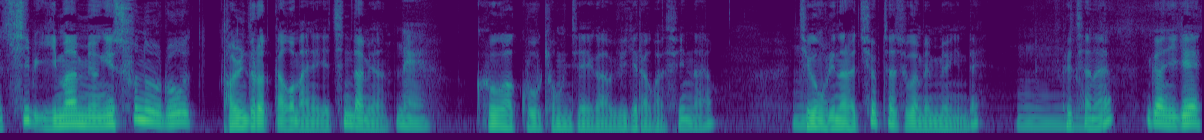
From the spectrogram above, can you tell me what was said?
12만 명이 순으로 덜 늘었다고 만약에 친다면 네. 그거 갖고 경제가 위기라고 할 수 있나요? 음. 지금 우리나라 취업자 수가 몇 명인데 음. 그렇잖아요. 그러니까 이게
